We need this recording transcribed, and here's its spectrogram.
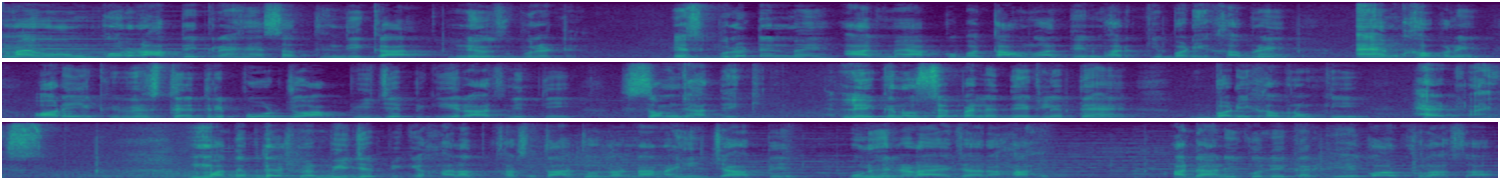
मैं हूँ अंकुर और आप देख रहे हैं सत्य हिंदी का न्यूज़ बुलेटिन। इस बुलेटिन में आज मैं आपको बताऊँगा दिन भर की बड़ी खबरें, अहम खबरें और एक विस्तृत रिपोर्ट जो आप बीजेपी की राजनीति समझा देगी। लेकिन उससे पहले देख लेते हैं बड़ी खबरों की हेडलाइंस मध्य प्रदेश में बीजेपी की हालत खस्ता, जो लड़ना नहीं चाहते, उन्हें लड़ाया जा रहा है। अडानी को लेकर एक और खुलासा,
